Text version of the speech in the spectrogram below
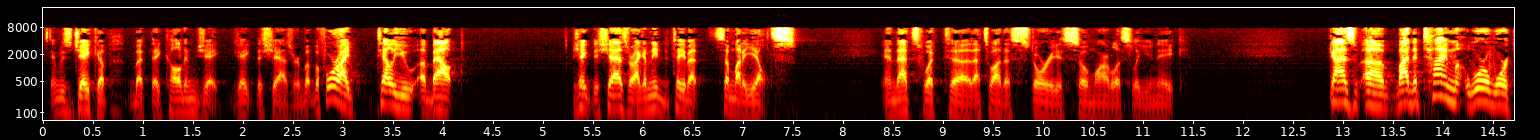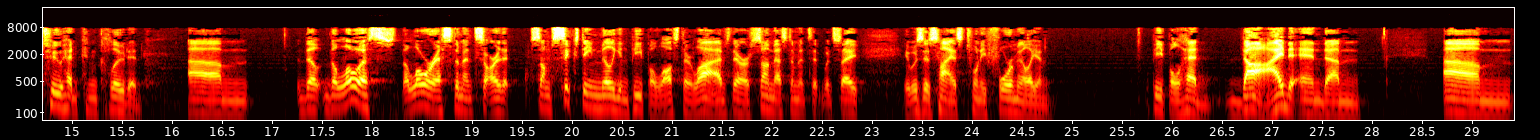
His name was Jacob, but they called him Jake, Jake DeShazer. But before I tell you about Jake DeShazer, I need to tell you about somebody else. And that's what, uh, that's why this story is so marvelously unique. Guys, uh, by the time World War II had concluded, um, the, the lowest, the lower estimates are that some 16 million people lost their lives. There are some estimates that would say it was as high as 24 million people had died, and um, um,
